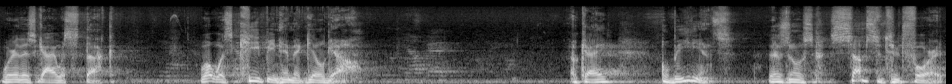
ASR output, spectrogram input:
where this guy was stuck. What was keeping him at Gilgal? Okay? Obedience. There's no substitute for it.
